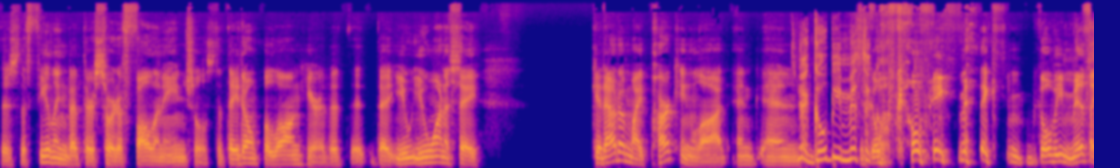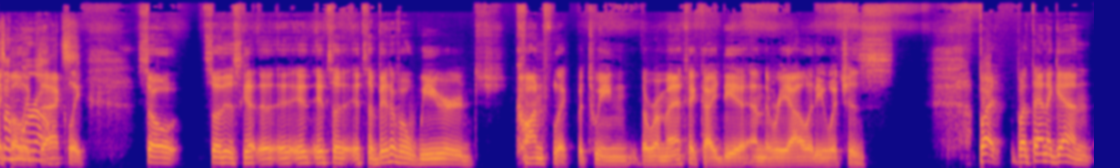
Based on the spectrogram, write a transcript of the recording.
there's the feeling that they're sort of fallen angels, that they don't belong here, that, that, that you, you want to say, get out of my parking lot and, and yeah, go be mythical. Go, go be mythic, go be mythical. Somewhere exactly. Else. So, so there's, it, it's a, it's a bit of a weird conflict between the romantic idea and the reality, which is, but, but then again,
